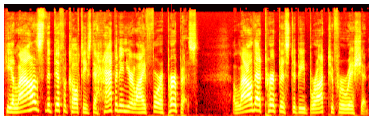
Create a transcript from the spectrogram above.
He allows the difficulties to happen in your life for a purpose. Allow that purpose to be brought to fruition,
